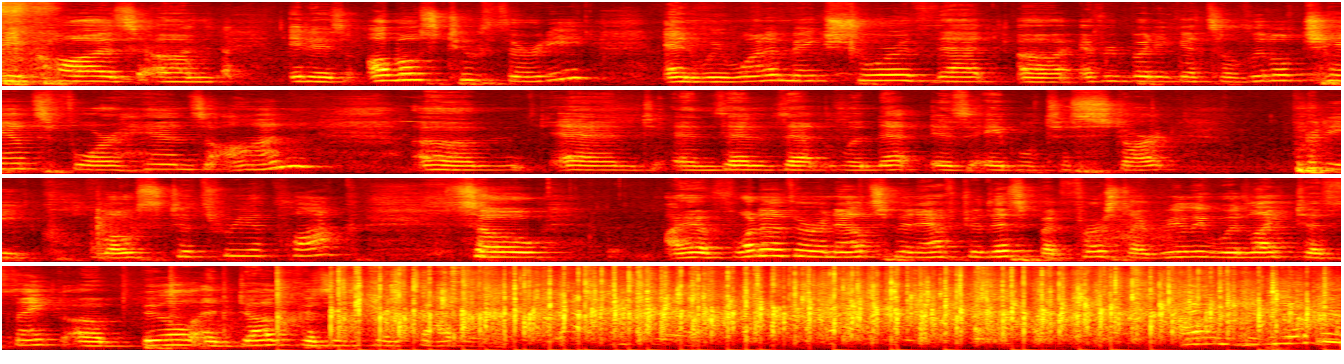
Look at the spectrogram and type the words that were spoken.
because um, it is almost 2:30 and we want to make sure that uh, everybody gets a little chance for hands-on um, and, and then that Lynette is able to start pretty close to 3 o'clock. So I have one other announcement after this, but first I really would like to thank uh, Bill and Doug because it's been fabulous. And the other,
